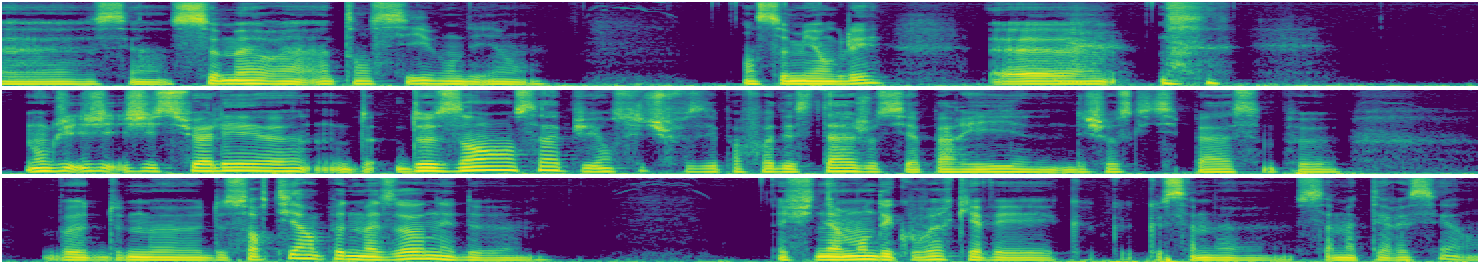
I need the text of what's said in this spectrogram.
Euh, c'est un summer intensive on dit en, en semi-anglais. Donc j'y- suis allé euh, de- deux ans, ça, puis ensuite je faisais parfois des stages aussi à Paris, euh, des choses qui s'y passent, un peu bah, de, me, de sortir un peu de ma zone et de et finalement découvrir qu'il y avait que, que- que ça me ça m'intéressait hein,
